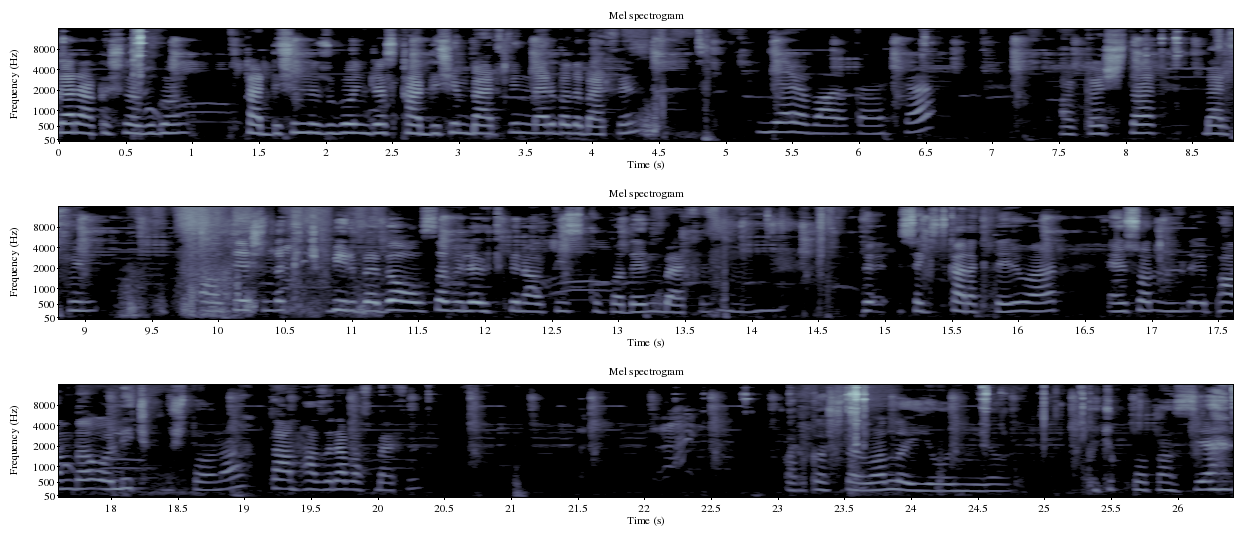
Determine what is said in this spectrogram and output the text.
Gar arkadaşlar bugün kardeşimle zub oynayacağız. Kardeşim Berfin. Merhaba da Berfin. Merhaba arkadaşlar. Arkadaşlar Berfin 6 yaşında küçük bir bebe olsa bile 3600 kupa değil Berfin? 8 karakteri var. En son Panda Oli çıkmıştı ona. Tamam hazıra bas Berfin. Arkadaşlar vallahi iyi oynuyor. Küçük potansiyel,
